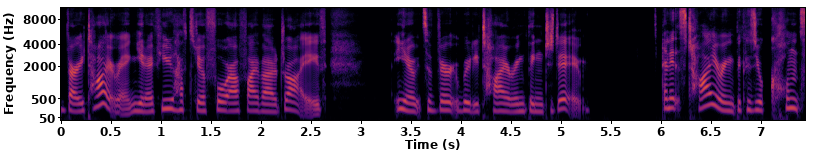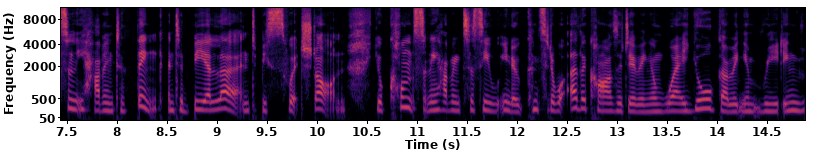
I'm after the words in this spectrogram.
very tiring. You know, if you have to do a four hour, five hour drive, you know, it's a very really tiring thing to do. And it's tiring because you're constantly having to think and to be alert and to be switched on. You're constantly having to see, you know, consider what other cars are doing and where you're going and reading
